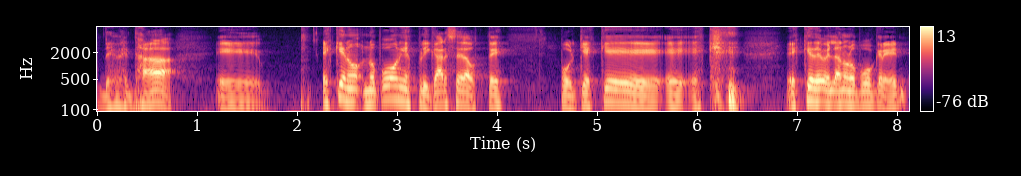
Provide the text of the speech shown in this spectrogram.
de verdad... Eh, es que no, no puedo ni explicársela a usted, porque es que, eh, es que, es que de verdad no lo puedo creer.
